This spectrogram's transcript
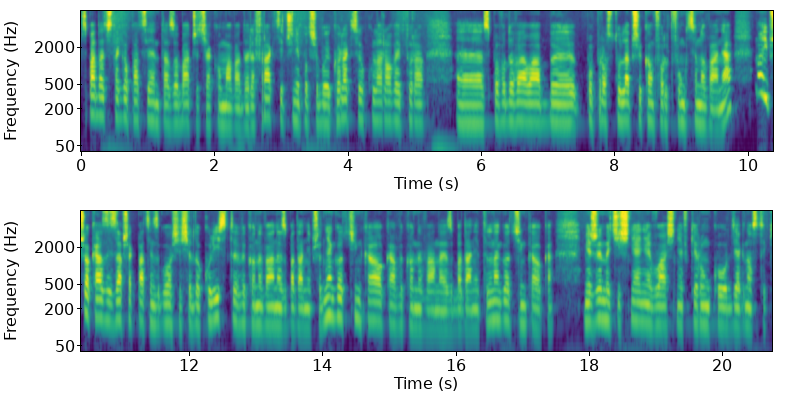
zbadać tego pacjenta, zobaczyć jaką ma wadę refrakcji, czy nie potrzebuje korekcji okularowej, która e, spowodowałaby po prostu lepszy komfort funkcjonowania. No i przy okazji zawsze jak pacjent zgłosi się do okulisty, wykonywane jest badanie przedniego odcinka oka, wykonywane jest badanie tylnego odcinka oka. Mierzymy ciśnienie właśnie w kierunku diagnostyki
